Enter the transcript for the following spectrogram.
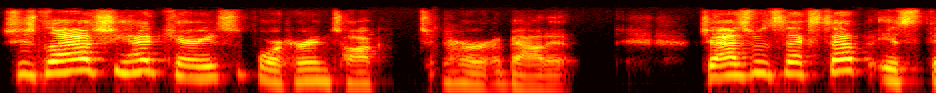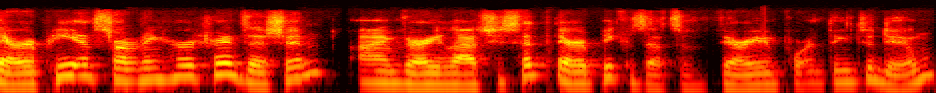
She's glad she had Kerri to support her and talk to her about it. Jasmine's next step is therapy and starting her transition. I'm very glad she said therapy because that's a very important thing to do.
